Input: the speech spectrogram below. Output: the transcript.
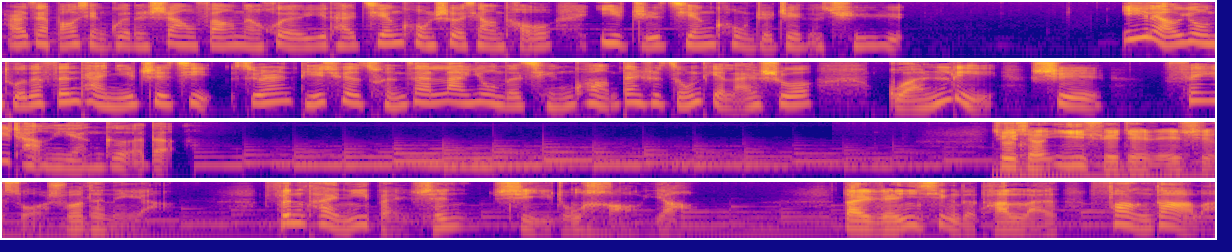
而在保险柜的上方呢，会有一台监控摄像头一直监控着这个区域。医疗用途的芬太尼制剂虽然的确存在滥用的情况，但是总体来说管理是非常严格的。就像医学界人士所说的那样，芬太尼本身是一种好药，但人性的贪婪放大了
